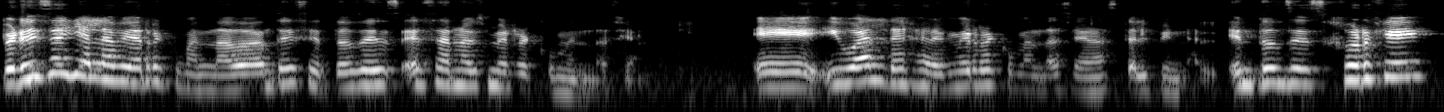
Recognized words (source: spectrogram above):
Pero esa ya la había recomendado antes, entonces esa no es mi recomendación. Eh, igual dejaré mi recomendación hasta el final. Entonces, Jorge,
